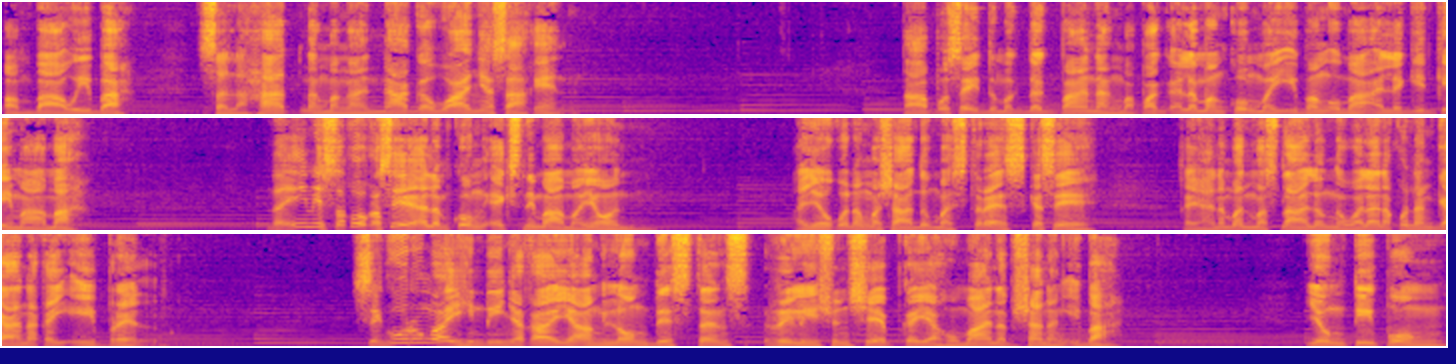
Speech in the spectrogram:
Pambawi ba sa lahat ng mga nagawa niya sa akin? Tapos ay dumagdag pa ng mapag-alaman kong may ibang umaalagid kay mama. Nainis ako kasi alam kong ex ni mama yon. Ayoko nang masyadong ma-stress kasi kaya naman mas lalong nawalan ako ng gana kay April. Siguro nga ay hindi niya kaya ang long distance relationship kaya humanap siya ng iba. Yung tipong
